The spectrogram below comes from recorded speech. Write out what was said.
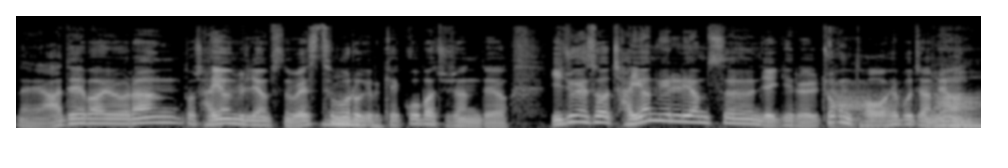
네, 아데바요랑 또 자이언 윌리엄슨, 웨스트브룩 음. 이렇게 꼽아 주셨는데요. 이 중에서 자이언 윌리엄슨 얘기를 조금 더 해보자면, 아,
